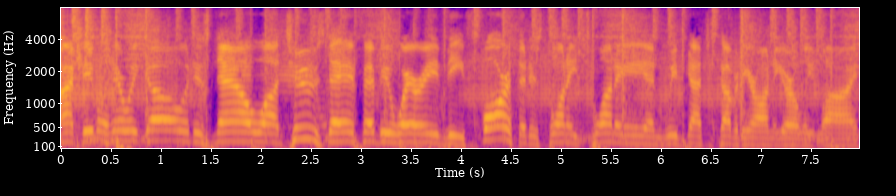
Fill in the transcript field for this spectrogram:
All right, people, here we go. It is now uh, Tuesday, February the 4th. It is 2020, and we've got you covered here on the early line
